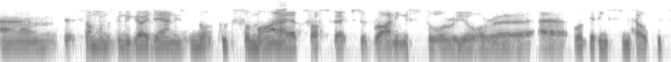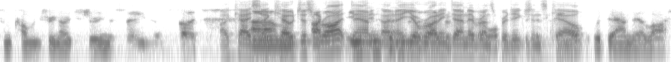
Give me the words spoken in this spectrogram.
um, that someone's going to go down is not good for my uh, prospects of writing a story or uh, uh, or getting some help with some commentary notes during the season. So, Okay, so um, Kel, just I- write in- down. in I know you're writing down everyone's predictions, Kel. Were down there last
